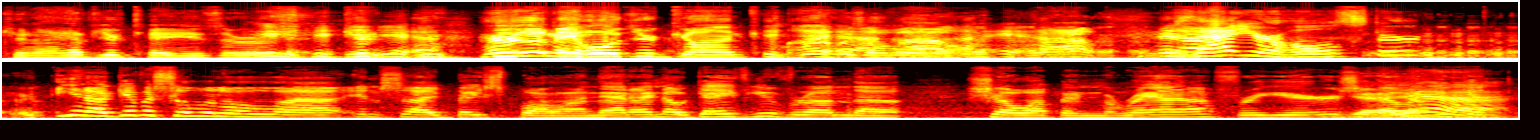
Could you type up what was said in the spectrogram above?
"Can I have your taser? Can, Yeah. you Hurt let me me. hold your gun." Come on, I was a little. Wow. Is that your holster? You know, give us a little uh, inside baseball on that. I know, Dave, you've run the show up in Marana for years. Yeah, you know, yeah. You, can,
